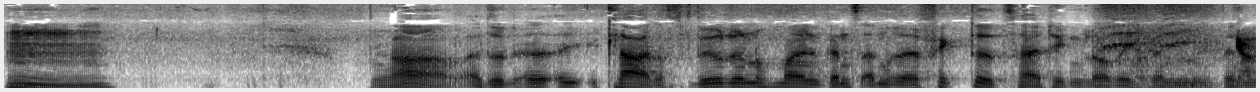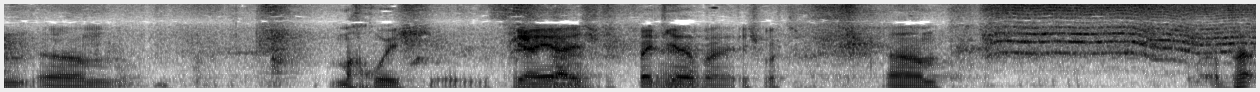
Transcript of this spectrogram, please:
Hm. Ja, also äh, klar, das würde nochmal ganz andere Effekte zeitigen, glaube ich, wenn, wenn ja. ähm, mach ruhig. Ja, ja, ich bei dir, ja. aber ich wollte. Ähm, aber,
